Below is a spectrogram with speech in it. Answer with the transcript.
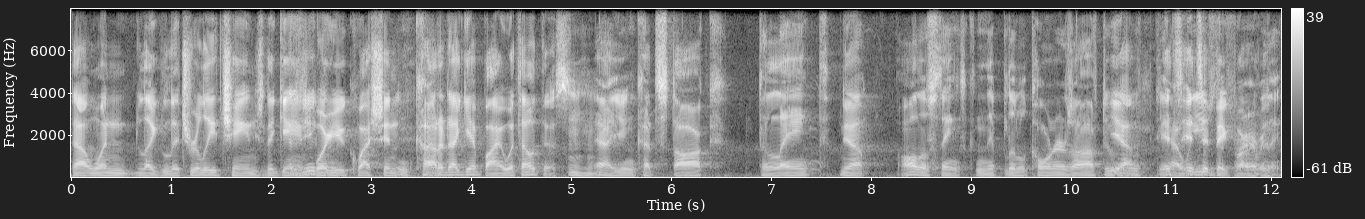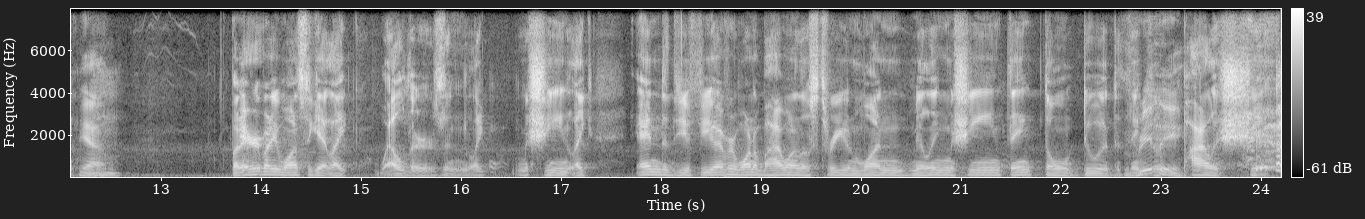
That one like literally changed the game. you Where can- you question, you cut- how did I get by without this? Yeah, you can cut stock, the length, Yeah, all those things. Nip little corners off. Do yeah, it's we it's a big it for part everything. Of it. Yeah. Mm-hmm. But everybody wants to get like welders and like machine like. And if you ever want to buy one of those three in one milling machine thing, don't do it. The thing's Really? a pile of shit.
